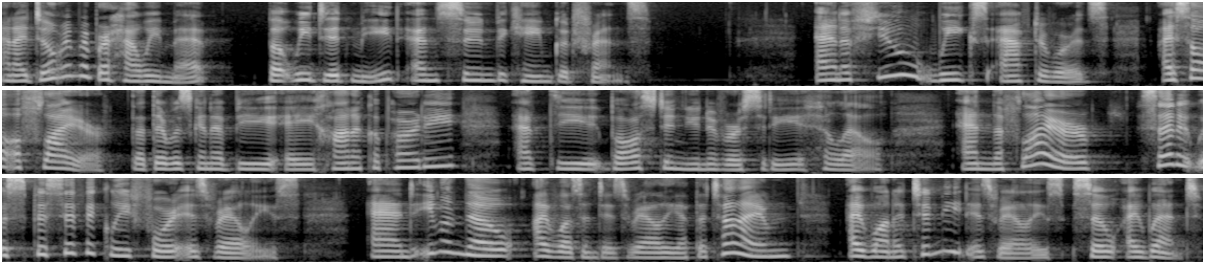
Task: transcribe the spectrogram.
and I don't remember how we met, but we did meet and soon became good friends. And a few weeks afterwards, I saw a flyer that there was going to be a Hanukkah party at the Boston University Hillel. And the flyer said it was specifically for Israelis. And even though I wasn't Israeli at the time, I wanted to meet Israelis, so I went.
